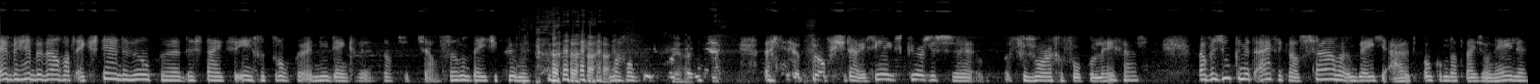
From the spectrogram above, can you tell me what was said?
en we hebben wel wat externe hulp uh, destijds ingetrokken. En nu denken we dat we het zelf wel een beetje kunnen. Dat mag ook ja. een, een professionaliseringscursus uh, verzorgen voor collega's. Maar we zoeken het eigenlijk wel samen een beetje uit. Ook omdat wij zo'n hele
